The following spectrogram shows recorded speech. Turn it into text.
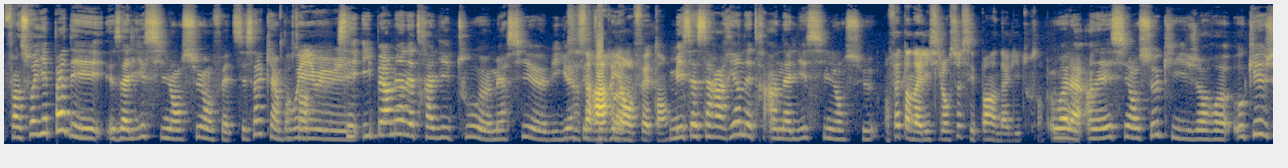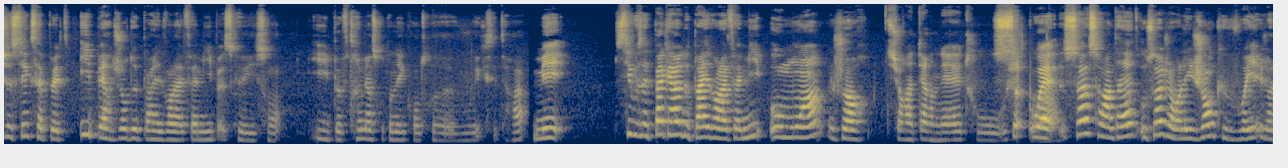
enfin, soyez pas des alliés silencieux en fait, c'est ça qui est important. Oui, oui, oui. C'est hyper bien d'être allié et tout, euh, merci euh, Big Up Ça sert tout, à quoi. rien en fait. Hein. Mais ça sert à rien d'être un allié silencieux. En fait, un allié silencieux, c'est pas un allié tout simplement. Voilà, un allié silencieux qui, genre, euh, ok, je sais que ça peut être hyper dur de parler devant la famille parce qu'ils sont, ils peuvent très bien se retourner contre vous, etc. Mais si vous n'êtes pas capable de parler devant la famille, au moins, genre, Sur internet ou. so- ouais, soit sur internet ou soit genre les gens que vous voyez, genre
